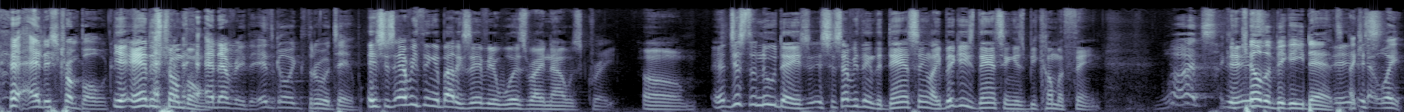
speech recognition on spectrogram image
and his trombone, yeah, and his trombone. and everything. It's going through a table. it's just everything about Xavier Woods right now is great. Um, it, just the New Days. It's just everything. The dancing, like Big E's dancing, has become a thing. What? I can It's- kill the Big E dance. I can't wait.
